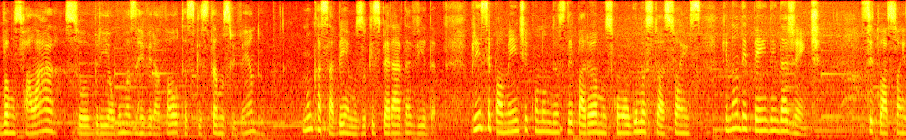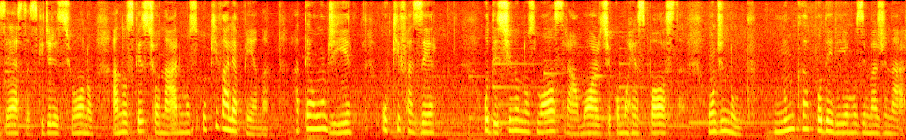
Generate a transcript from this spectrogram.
vamos falar sobre algumas reviravoltas que estamos vivendo? Nunca sabemos o que esperar da vida, principalmente quando nos deparamos com algumas situações que não dependem da gente. Situações estas que direcionam a nos questionarmos o que vale a pena, até onde ir, o que fazer. O destino nos mostra a morte como resposta onde nunca, nunca poderíamos imaginar.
